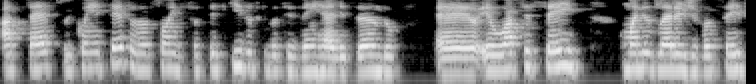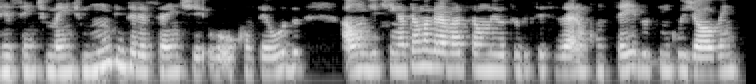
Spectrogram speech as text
acesso e conhecer essas ações, essas pesquisas que vocês vêm realizando. É, eu acessei uma newsletter de vocês recentemente, muito interessante o, o conteúdo, onde tinha até uma gravação no YouTube que vocês fizeram com seis ou cinco jovens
